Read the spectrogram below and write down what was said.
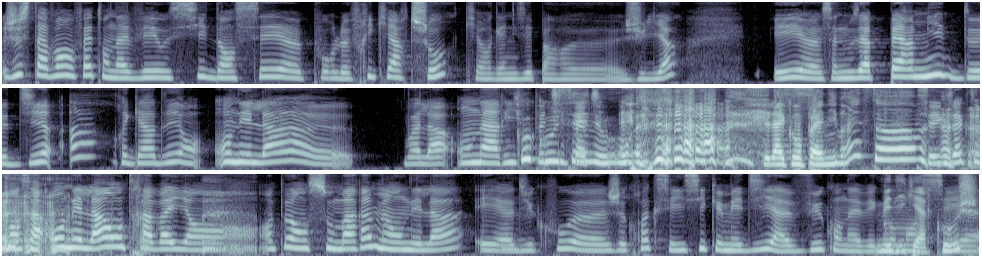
Juste avant, en fait, on avait aussi dansé euh, pour le Freaky Art Show, qui est organisé par euh, Julia. Et euh, ça nous a permis de dire Ah, regardez, on, est là, voilà, on arrive Coucou, petit à petit. c'est la compagnie Brainstorm. C'est exactement ça. On est là, on travaille en, un peu en sous-marin, mais on est là. Et du coup, je crois que c'est ici que Mehdi a vu qu'on avait Mehdi commencé.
